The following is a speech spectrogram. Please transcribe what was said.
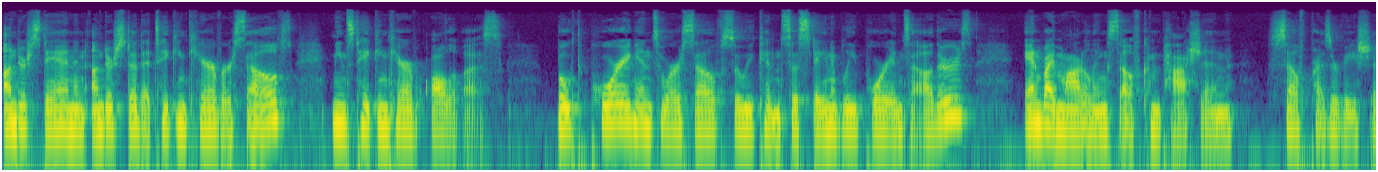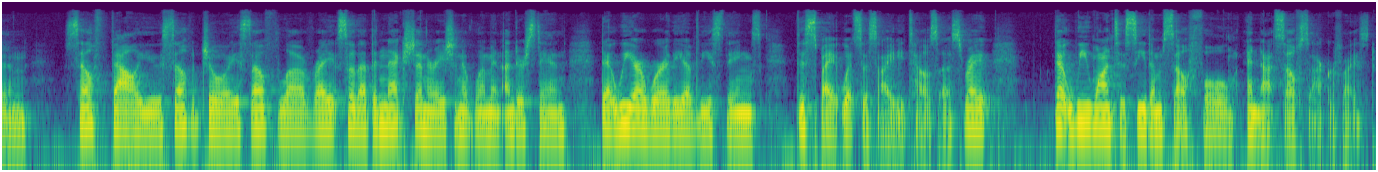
understand and understood that taking care of ourselves means taking care of all of us, both pouring into ourselves so we can sustainably pour into others and by modeling self compassion, self preservation, self value, self joy, self love, right? So that the next generation of women understand that we are worthy of these things despite what society tells us, right? That we want to see them self full and not self sacrificed.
